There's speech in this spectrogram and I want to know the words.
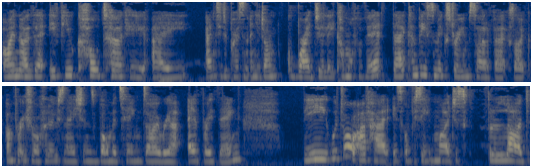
I know that if you cold turkey a antidepressant and you don't gradually come off of it, there can be some extreme side effects like I'm pretty sure hallucinations, vomiting, diarrhea, everything. The withdrawal I've had is obviously my just flood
